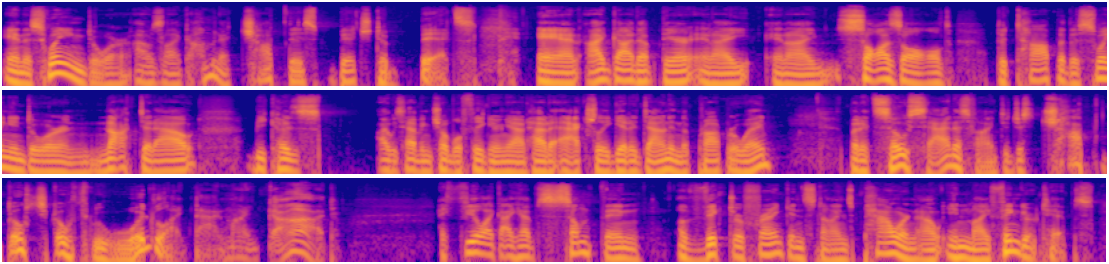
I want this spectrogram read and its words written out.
And the swinging door, I was like, I'm gonna chop this bitch to bits. And I got up there and I and I sawzalled the top of the swinging door and knocked it out because I was having trouble figuring out how to actually get it down in the proper way. But it's so satisfying to just chop, go, go through wood like that. My God. I feel like I have something of Victor Frankenstein's power now in my fingertips.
